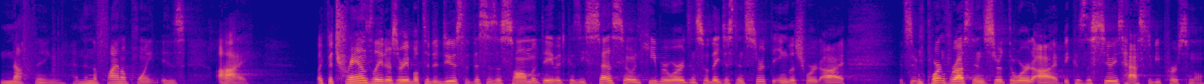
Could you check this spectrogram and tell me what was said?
nothing. And then the final point is I. Like the translators are able to deduce that this is a psalm of David because he says so in Hebrew words, and so they just insert the English word I. It's important for us to insert the word I because the series has to be personal.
